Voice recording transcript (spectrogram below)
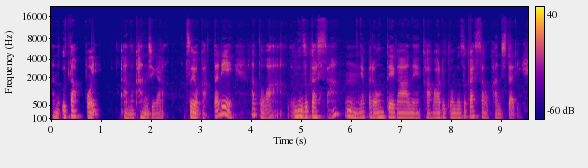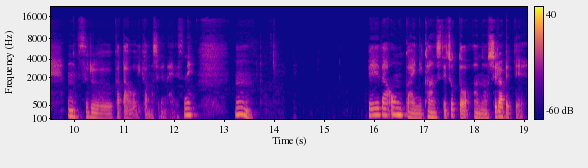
あの、歌っぽい、あの、感じが強かったり、あとは難しさ、うん、やっぱり音程がね、変わると難しさを感じたり、うん、する方多いかもしれないですね。うん。ベーダ音階に関してちょっとあの調べて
